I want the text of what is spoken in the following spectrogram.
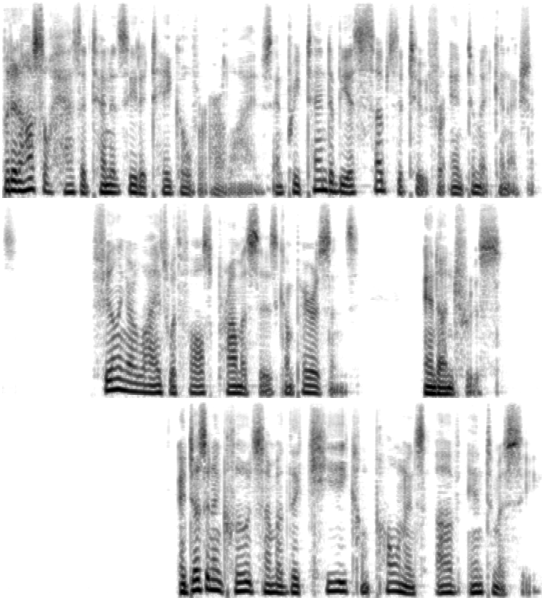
But it also has a tendency to take over our lives and pretend to be a substitute for intimate connections. filling our lives with false promises, comparisons, and untruths. It doesn't include some of the key components of intimacy.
